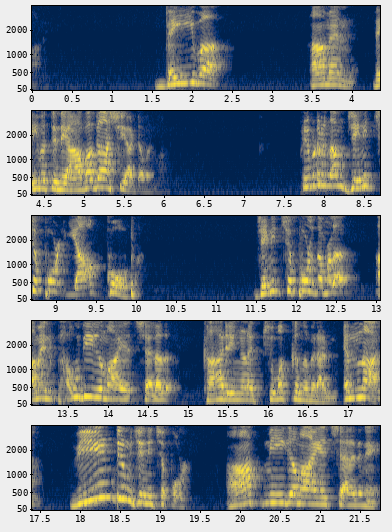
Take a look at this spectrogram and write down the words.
മാറി. ദൈവ ആമൻ ദൈവത്തിന്റെ മാറി. പ്രിയപ്പെട്ടവർ നാം ജനിച്ചപ്പോൾ യാക്കോബ്. ജനിച്ചപ്പോൾ നമ്മൾ അവൻ ഭൗതികമായ ചില കാര്യങ്ങളെ ചുമക്കുന്നവരായിരുന്നു. എന്നാൽ വീണ്ടും ജനിച്ചപ്പോൾ ആത്മീകമായ ചിലതിനെ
